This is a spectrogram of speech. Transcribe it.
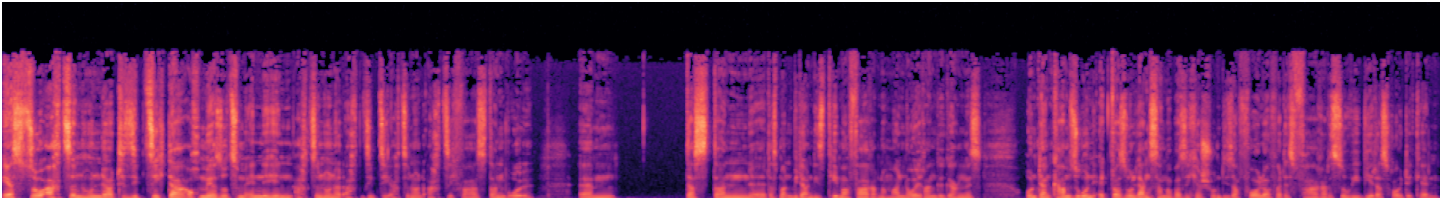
erst so 1870, da auch mehr so zum Ende hin, 1878, 1880 war es dann wohl, ähm, dass dann, äh, dass man wieder an dieses Thema Fahrrad nochmal neu rangegangen ist. Und dann kam so in etwa so langsam aber sicher schon dieser Vorläufer des Fahrrades, so wie wir das heute kennen.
